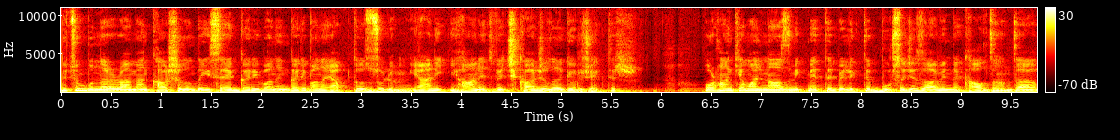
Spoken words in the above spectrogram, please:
Bütün bunlara rağmen karşılığında ise garibanın garibana yaptığı zulüm yani ihanet ve çıkarcılığı görecektir. Orhan Kemal Nazım Hikmet'le birlikte Bursa cezaevinde kaldığında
